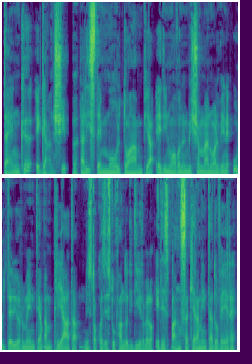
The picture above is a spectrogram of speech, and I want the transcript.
tank e gunship. La lista è molto ampia e di nuovo nel mission manual viene ulteriormente ampliata, mi sto quasi stufando di dirvelo, ed espansa chiaramente a dovere.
